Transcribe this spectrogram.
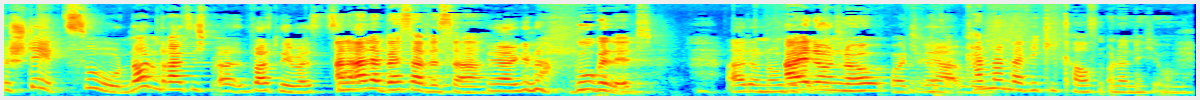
besteht zu 39, äh, was, nee, was? Zu, An alle Besserwisser. Ja, genau. Google it. I don't know. I don't know. Wollte ich Ja, sagen. Kann man bei Wiki kaufen oder nicht im Moment?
